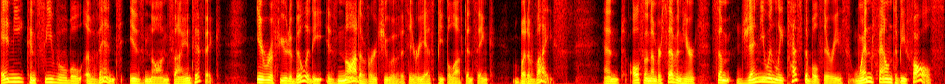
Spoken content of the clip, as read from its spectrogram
any conceivable event is non scientific. Irrefutability is not a virtue of a theory, as people often think, but a vice. And also, number seven here, some genuinely testable theories, when found to be false,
